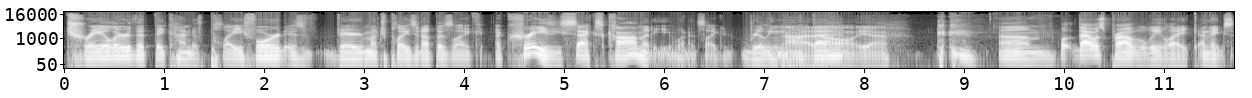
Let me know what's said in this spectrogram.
trailer that they kind of play for it is very much plays it up as like a crazy sex comedy when it's like really not, at that all. Yeah. um Well, that was probably like an ex.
